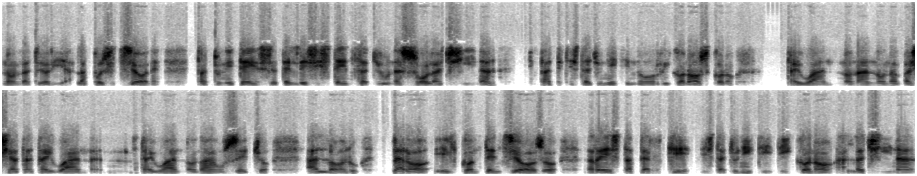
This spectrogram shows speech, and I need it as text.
non la teoria, la posizione statunitense dell'esistenza di una sola Cina, infatti gli Stati Uniti non riconoscono Taiwan, non hanno un'ambasciata a Taiwan, Taiwan non ha un seggio all'ONU, però il contenzioso resta perché gli Stati Uniti dicono alla Cina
